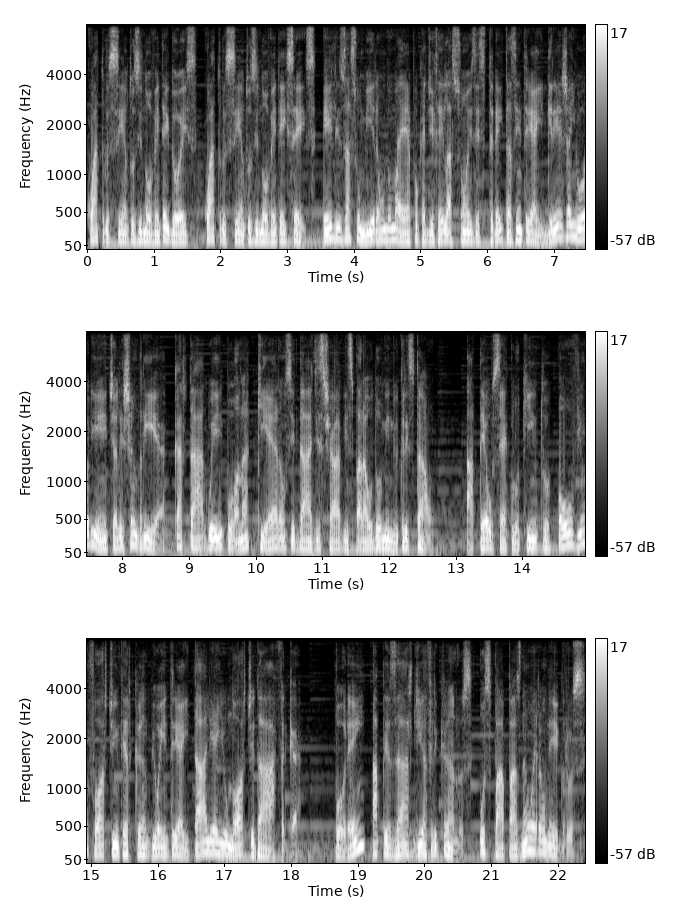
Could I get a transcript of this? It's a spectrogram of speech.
492, 496. Eles assumiram numa época de relações estreitas entre a Igreja e o Oriente Alexandria, Cartago e Hipona, que eram cidades chaves para o domínio cristão. Até o século V, houve um forte intercâmbio entre a Itália e o norte da África. Porém, apesar de africanos, os papas não eram negros.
